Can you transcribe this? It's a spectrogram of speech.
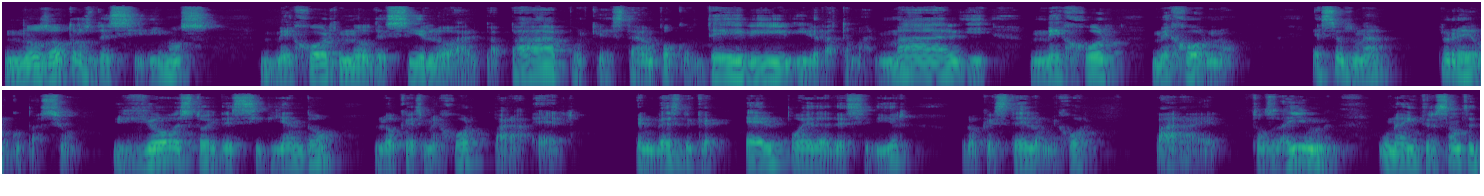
Nosotros decidimos mejor no decirlo al papá porque está un poco débil y le va a tomar mal y mejor, mejor no. Eso es una preocupación. Yo estoy decidiendo lo que es mejor para él, en vez de que él pueda decidir lo que esté lo mejor para él. Entonces hay una interesante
